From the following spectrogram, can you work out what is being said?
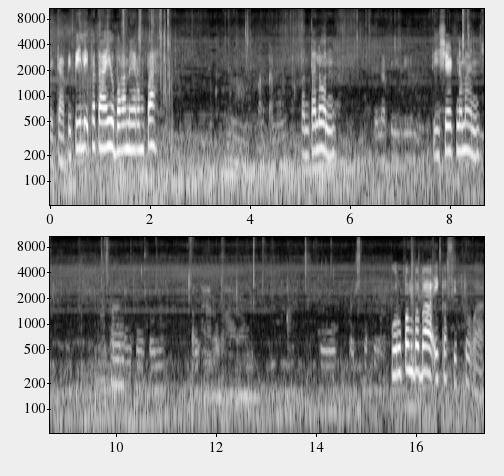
Teka, pipili pa tayo. Baka meron pa. Pantalon. T-shirt naman. Pang, puro pang babae kasi to ah.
